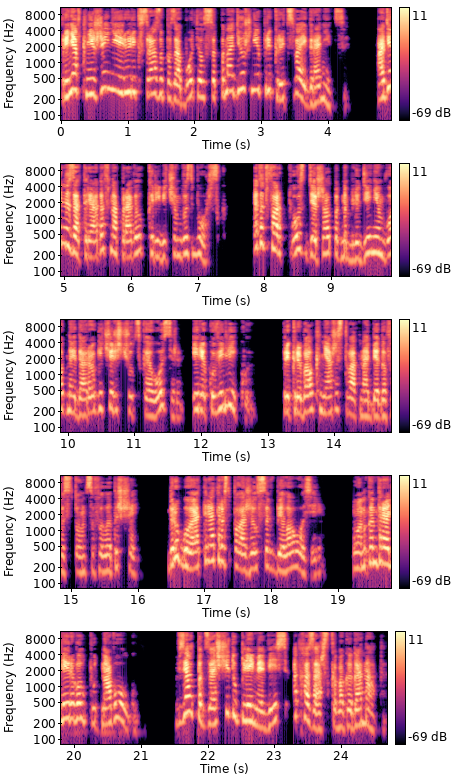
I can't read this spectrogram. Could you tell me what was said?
Приняв княжение, Рюрик сразу позаботился понадежнее прикрыть свои границы. Один из отрядов направил к Кривичам в Изборск. Этот форпост держал под наблюдением водные дороги через Чудское озеро и реку Великую, прикрывал княжество от набегов эстонцев и латышей. Другой отряд расположился в Белоозере, он контролировал путь на Волгу, взял под защиту племя весь от хазарского каганата.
